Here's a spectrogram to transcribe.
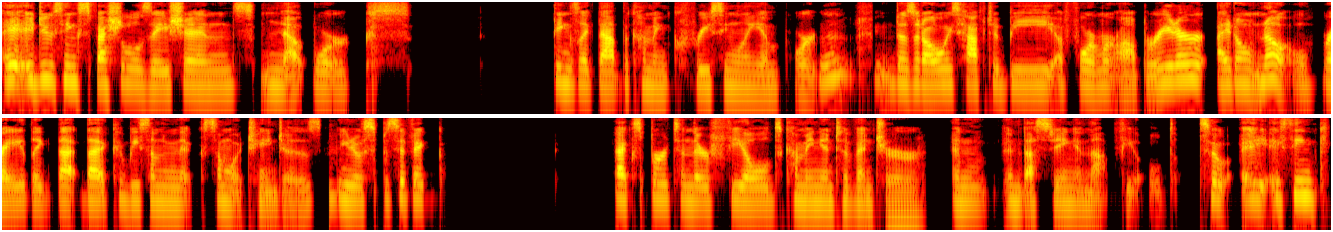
I, I do think specializations, networks, things like that become increasingly important. Mm. Does it always have to be a former operator? I don't know, right? Like that that could be something that somewhat changes. You mm-hmm. know, specific experts in their field coming into venture and investing in that field. So I, I think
